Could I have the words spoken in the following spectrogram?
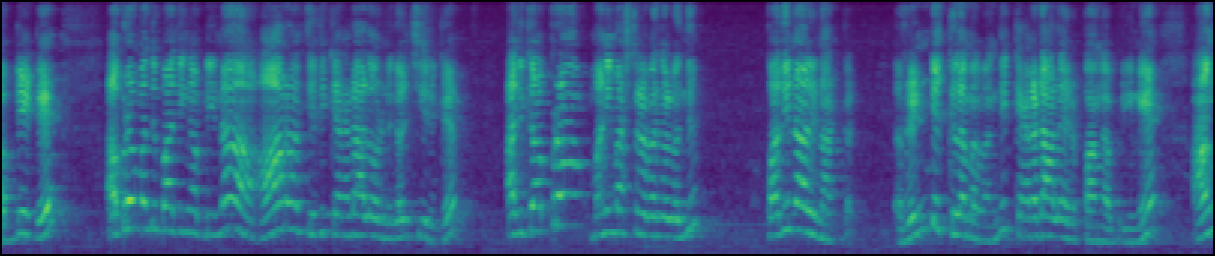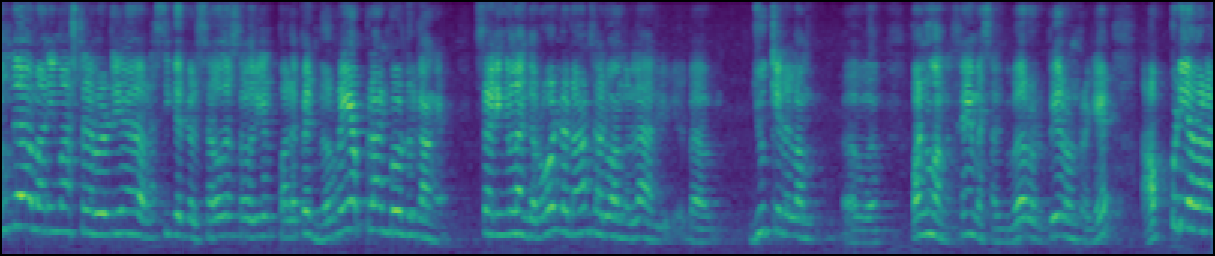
அப்டேட்டு அப்புறம் வந்து பார்த்தீங்க அப்படின்னா ஆறாம் தேதி கனடாவில் ஒரு நிகழ்ச்சி இருக்குது அதுக்கப்புறம் மணி மாஸ்டர் அவர்கள் வந்து பதினாலு நாட்கள். ரெண்டு கிழமை வந்து கனடாவில் இருப்பாங்க அப்படின்னு. அங்கே மணி மாஸ்டர் அவருடைய ரசிகர்கள் சகோதர சகோதரிகள் பல பேர் நிறைய பிளான் போட்டிருக்காங்க. சரிங்களா இந்த ரோலில் டான்ஸ் ஆடுவாங்கல்ல அது யூகேல எல்லாம் பண்ணுவாங்க ஃபேமஸ் அதுக்கு வேற ஒரு பேர் ஒன்றுங்க. அப்படி அவரை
